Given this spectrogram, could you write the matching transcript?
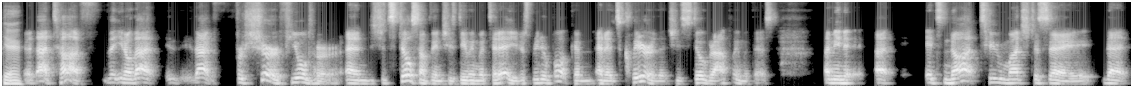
Yeah. That tough that you know that that for sure fueled her. And it's still something she's dealing with today. You just read her book and and it's clear that she's still grappling with this. I mean uh, it's not too much to say that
